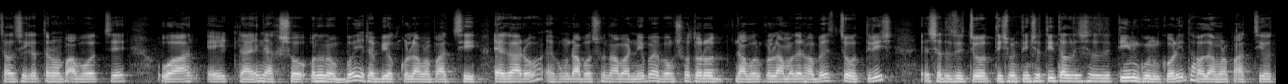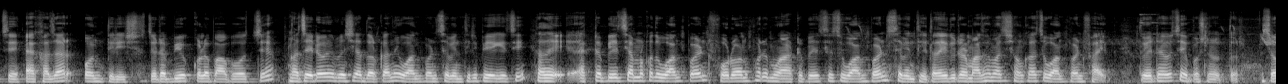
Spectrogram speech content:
তাহলে সেক্ষেত্রে আমরা পাবো হচ্ছে ওয়ান এইট নাইন একশো উননব্বই। এটা বিয়োগ করলে আমরা পাচ্ছি এগারো এবং ডাবল শূন্য আবার নেব এবং সতেরো ডাবল করলে আমাদের হবে চৌত্রিশ। এর সাথে যদি চৌত্রিশ মানে তিনশো তেতাল্লিশের সাথে যদি তিন গুণ করি, তাহলে আমরা পাচ্ছি হচ্ছে এক হাজার উনত্রিশ। যেটা বিয়োগ করলে পাবো হচ্ছে আচ্ছা এটাও বেশি আর দরকার নেই ওয়ান পয়েন্ট সেভেন থ্রি পেয়ে গেছি। তাহলে একটা পেয়েছি, আমরা কত? One point four one four এবং আরেকটা পেয়েছি হচ্ছে ওয়ান পয়েন্ট সেভেন থ্রি তাহলে এই দুটার মাঝামাঝি সংখ্যা হচ্ছে ওয়ান পয়েন্ট ফাইভ তো এটা হচ্ছে এই প্রশ্নের উত্তর। সো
